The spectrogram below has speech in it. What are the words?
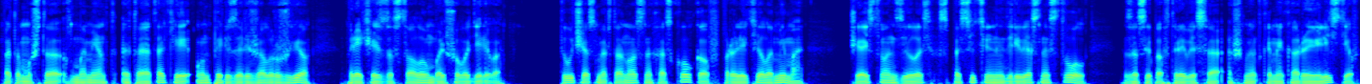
потому что в момент этой атаки он перезаряжал ружье, прячась за стволом большого дерева. Туча смертоносных осколков пролетела мимо, часть вонзилась в спасительный древесный ствол, засыпав Тревиса ошметками коры и листьев,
